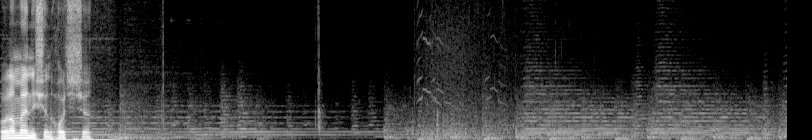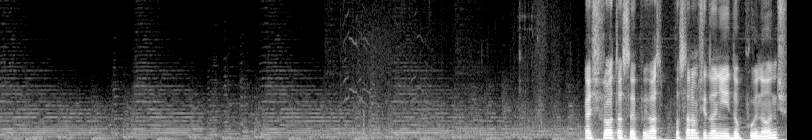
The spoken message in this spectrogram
Dobra, Menisien, chodźcie. Jakaś flota sobie pływa, postaram się do niej dopłynąć.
